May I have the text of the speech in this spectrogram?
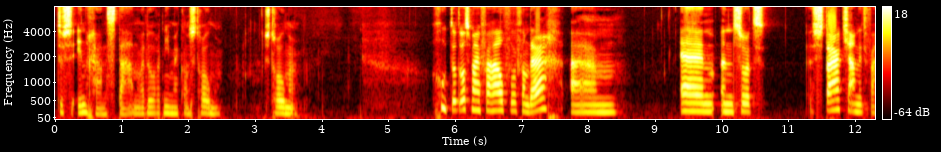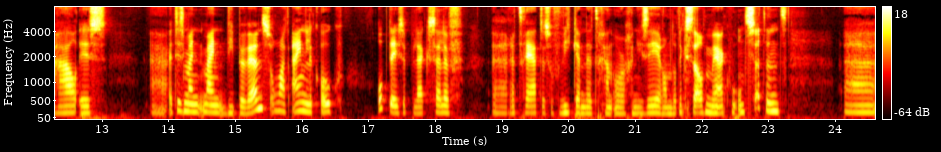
tussenin gaan staan, waardoor het niet meer kan stromen. stromen. Goed, dat was mijn verhaal voor vandaag. Um, en een soort staartje aan dit verhaal is: uh, het is mijn, mijn diepe wens om uiteindelijk ook op deze plek zelf uh, retraites of weekenden te gaan organiseren. Omdat ik zelf merk hoe ontzettend uh,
